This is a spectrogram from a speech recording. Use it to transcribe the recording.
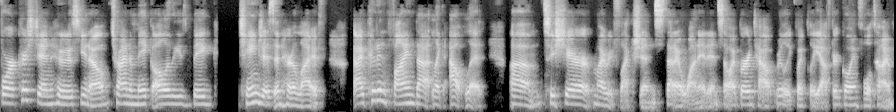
for a christian who's you know trying to make all of these big changes in her life i couldn't find that like outlet um, to share my reflections that i wanted and so i burnt out really quickly after going full time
